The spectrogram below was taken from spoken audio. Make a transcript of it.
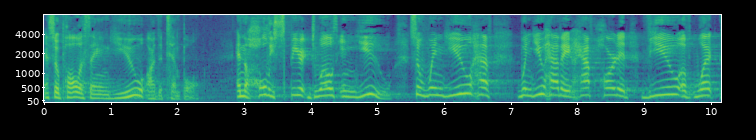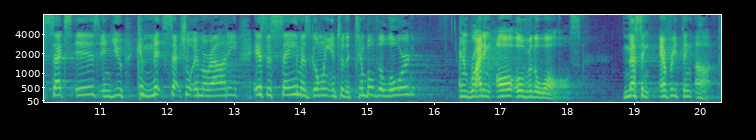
And so Paul is saying, You are the temple, and the Holy Spirit dwells in you. So when you have when you have a half-hearted view of what sex is and you commit sexual immorality, it's the same as going into the temple of the Lord and writing all over the walls, messing everything up.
